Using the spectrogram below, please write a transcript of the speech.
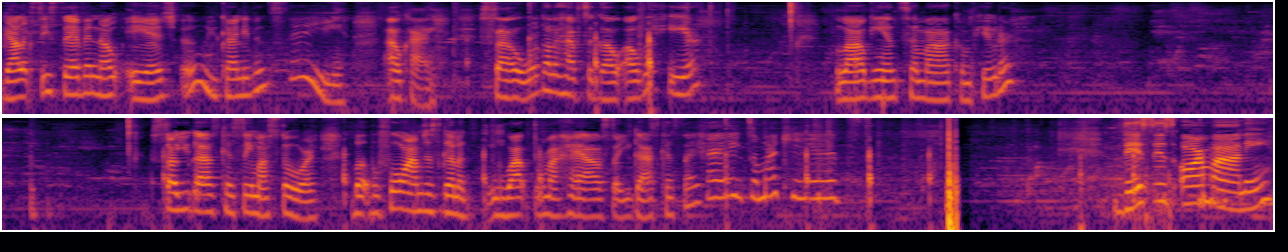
Galaxy 7 Note Edge. Oh, you can't even see. Okay, so we're going to have to go over here, log into my computer. so you guys can see my story. But before, I'm just going to walk through my house so you guys can say hey to my kids. This is Armani.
